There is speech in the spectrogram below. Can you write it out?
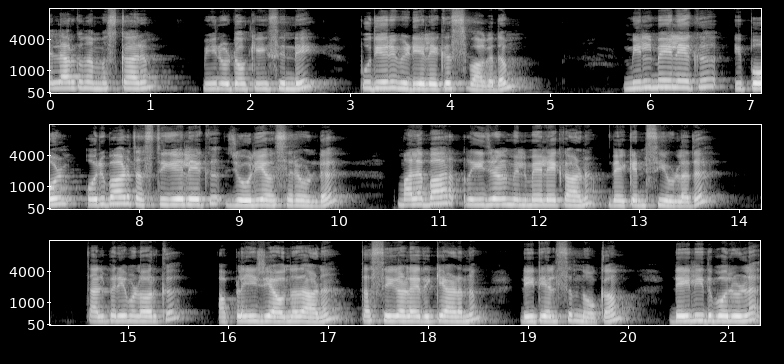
എല്ലാവർക്കും നമസ്കാരം. മീനു ടോക്കീസിന്റെ പുതിയൊരു വീഡിയോയിലേക്ക് സ്വാഗതം. മിൽമയിലേക്ക് ഇപ്പോൾ ഒരുപാട് തസ്തികയിലേക്ക് ജോലി അവസരമുണ്ട്. മലബാർ റീജിയണൽ മിൽമയിലേക്കാണ് വേക്കൻസി ഉള്ളത്. താല്പര്യമുള്ളവർക്ക് അപ്ലൈ ചെയ്യാവുന്നതാണ്. തസ്തികകൾ ഏതൊക്കെയാണെന്നും ഡീറ്റെയിൽസും നോക്കാം. ഡെയിലി ഇതുപോലുള്ള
